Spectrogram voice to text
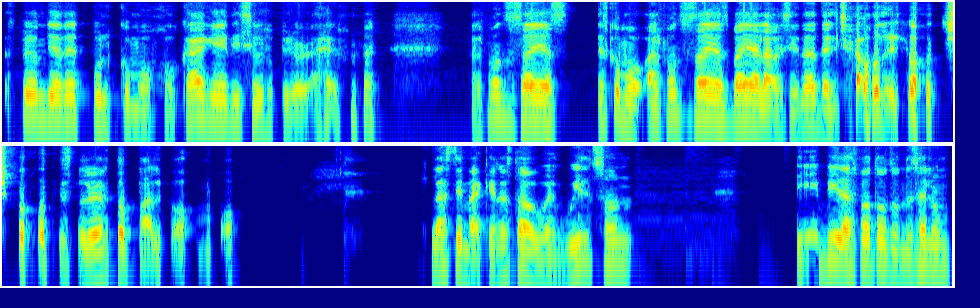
Espero un día Deadpool como Hokage, dice Superior. Alfonso Sayas, es como Alfonso Sayas vaya a la vecindad del Chavo del 8, dice Alberto Palomo. Lástima que no estaba buen Wilson. Y vi las fotos donde sale un,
